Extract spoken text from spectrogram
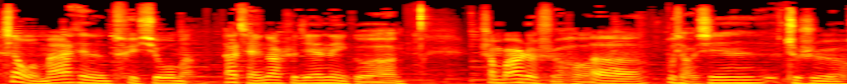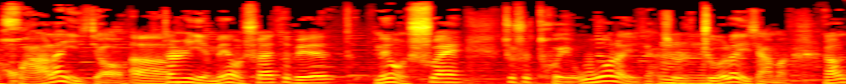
像我妈现在退休嘛，她前一段时间那个上班的时候，呃，不小心就是滑了一跤，呃但是也没有摔特别，没有摔，就是腿窝了一下，就是折了一下嘛，然后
